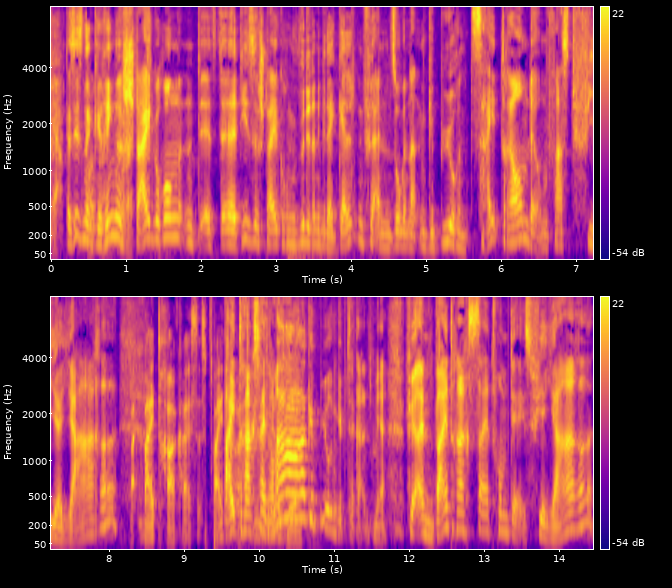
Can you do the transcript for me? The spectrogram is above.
Ja, das ist eine geringe korrekt. Steigerung und äh, diese Steigerung würde dann wieder gelten für einen sogenannten Gebührenzeitraum, der umfasst vier Jahre. Beitrag heißt es. Beitrag. Beitragszeitraum. Ah, Gebühren gibt's ja gar nicht mehr. Für einen Beitragszeitraum, der ist vier Jahre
